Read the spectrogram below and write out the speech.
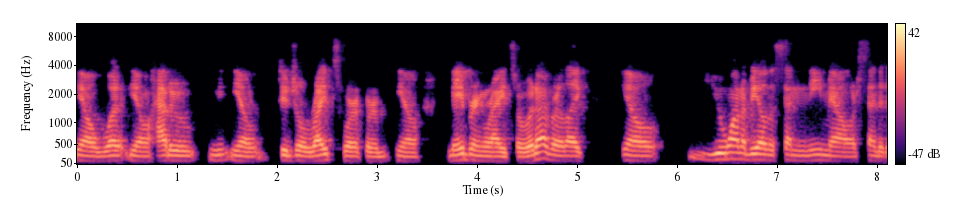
you know what you know how do you know digital rights work or you know neighboring rights or whatever like you know you want to be able to send an email or send a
